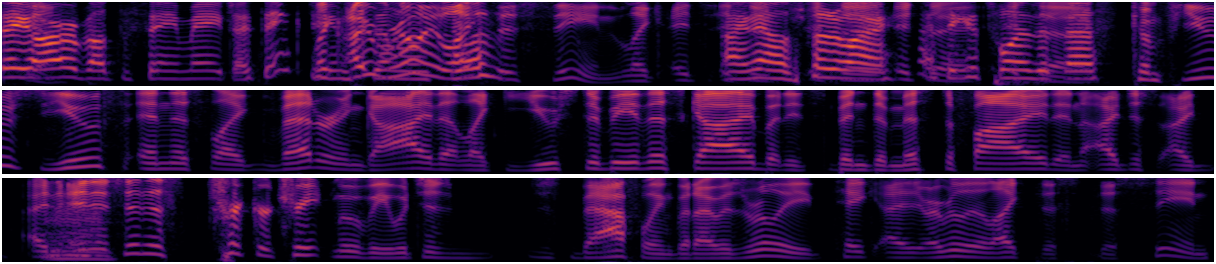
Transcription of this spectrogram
they are about the same age. I think. like Gene I really Simmons like this scene. Like it's. it's I a- know, so it's do a- I. it's I a- think it's one of the a best. Confused youth and this like veteran guy that like used to be this guy, but it's been demystified. And I just I, I and Mhm. it's in this trick or treat movie, which is just baffling. But I was really take I, I really like this this scene.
